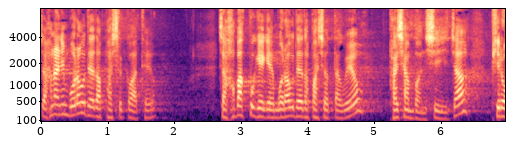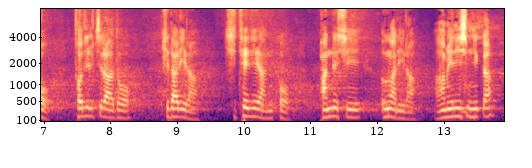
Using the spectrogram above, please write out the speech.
자, 하나님 뭐라고 대답하실 것 같아요? 자, 하박국에게 뭐라고 대답하셨다고요? 다시 한번 시작. 비록 더딜지라도 기다리라. 지태지 않고 반드시 응하리라. 아멘이십니까?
